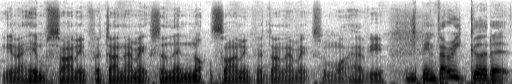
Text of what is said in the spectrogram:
you know him signing for Dynamics and then not signing for Dynamics and what have you. He's been very good at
